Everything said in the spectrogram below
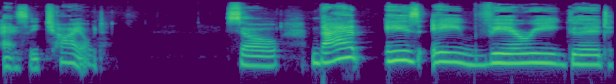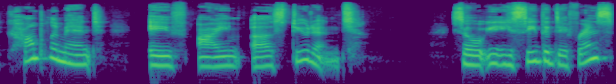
as a child. So that is a very good compliment if I'm a student. So you see the difference?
